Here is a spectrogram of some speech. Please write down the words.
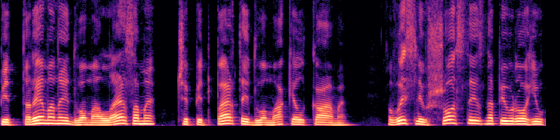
підтриманий двома лезами чи підпертий двома кілками. Вислів шостий з напіврогів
